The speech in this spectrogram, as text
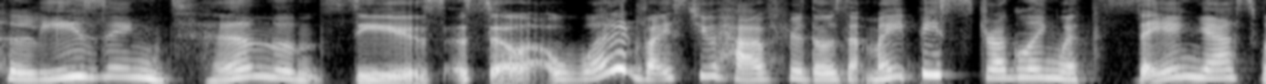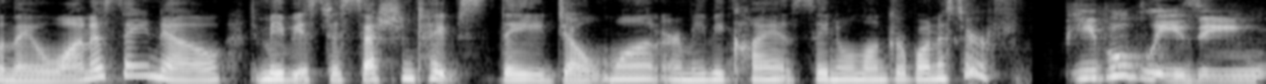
pleasing tendencies. So, what advice do you have for those that might be struggling with saying yes when they want to say no? Maybe it's to session types they don't want, or maybe clients they no longer want to serve. People pleasing.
